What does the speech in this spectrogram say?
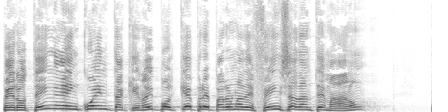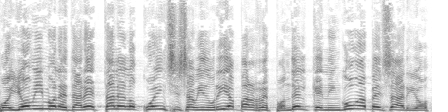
Pero tengan en cuenta que no hay por qué preparar una defensa de antemano, pues yo mismo les daré tal elocuencia y sabiduría para responder que ningún adversario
